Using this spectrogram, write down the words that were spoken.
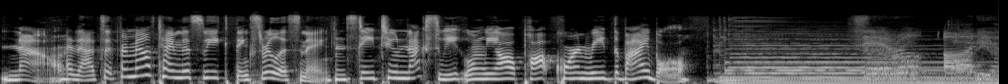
now. And that's it for Mouth Time this week. Thanks for listening. And stay tuned next week when we all popcorn read the Bible. Feral Audio.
